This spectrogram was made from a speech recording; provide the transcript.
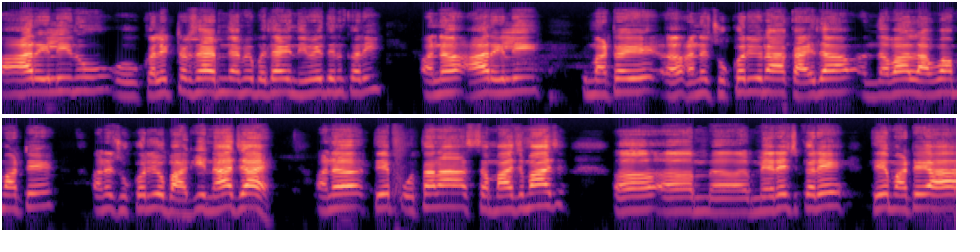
આ રેલીનું કલેક્ટર સાહેબને અમે બધાએ નિવેદન કરી અને આ રેલી માટે અને છોકરીઓના કાયદા નવા લાવવા માટે અને છોકરીઓ ભાગી ના જાય અને તે પોતાના સમાજમાં જ મેરેજ કરે તે માટે આ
